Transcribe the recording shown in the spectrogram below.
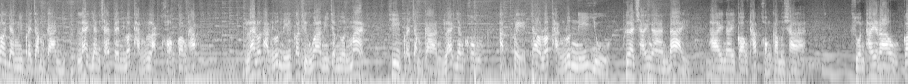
ก็ยังมีประจำการและยังใช้เป็นรถถังหลักของกองทัพ และรถถังรุ่นนี้ก็ถือว่ามีจำนวนมากที่ประจำการและยังคงอัปเกรดเจ้ารถถังรุ่นนี้อยู่ เพื่อใช้งานได้ภายในกองทัพของกัมพูชา ส่วนไทยเราก็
